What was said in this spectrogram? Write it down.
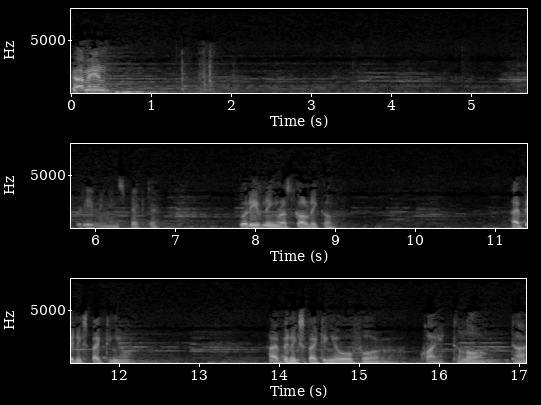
Come in. Good evening, Inspector. Good evening, Raskolnikov. I've been expecting you. I've been expecting you for quite a long time.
